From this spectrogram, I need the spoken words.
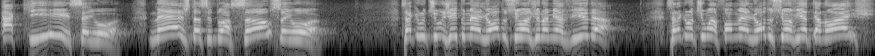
aqui, Senhor nesta situação, Senhor? Será que não tinha um jeito melhor do Senhor agir na minha vida? Será que não tinha uma forma melhor do Senhor vir até nós?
